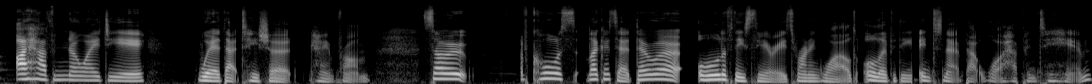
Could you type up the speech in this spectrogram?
I have no idea where that t shirt came from. So, of course, like I said, there were all of these theories running wild all over the internet about what happened to him.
